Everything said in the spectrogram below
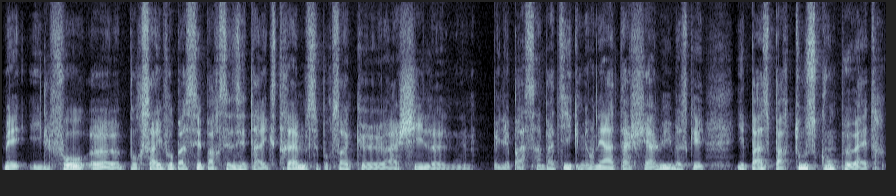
Mais il faut, euh, pour ça, il faut passer par ces états extrêmes. C'est pour ça que Achille, il n'est pas sympathique, mais on est attaché à lui parce qu'il passe par tout ce qu'on peut être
